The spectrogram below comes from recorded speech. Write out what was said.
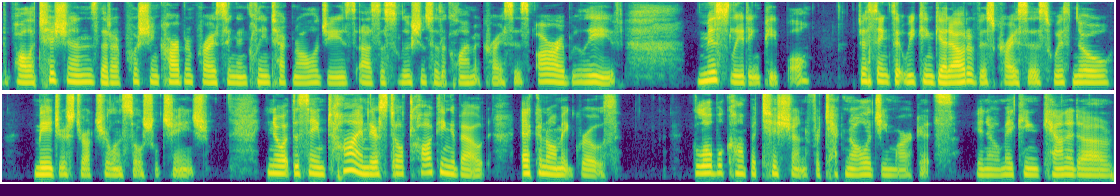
the politicians that are pushing carbon pricing and clean technologies as the solutions to the climate crisis are, I believe, misleading people to think that we can get out of this crisis with no major structural and social change. You know, at the same time, they're still talking about economic growth, global competition for technology markets, you know, making Canada,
